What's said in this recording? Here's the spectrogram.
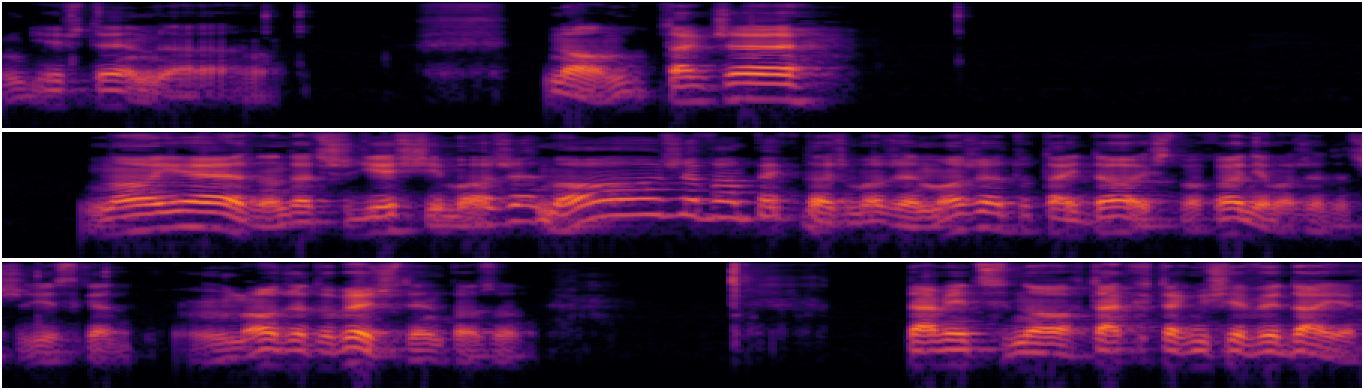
Gdzieś w tym, no. No, także. No jest, no do 30 może, może wam pyknąć, może, może tutaj dojść, spokojnie może do 30, może tu być ten sposób. A więc, no, tak, tak mi się wydaje.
